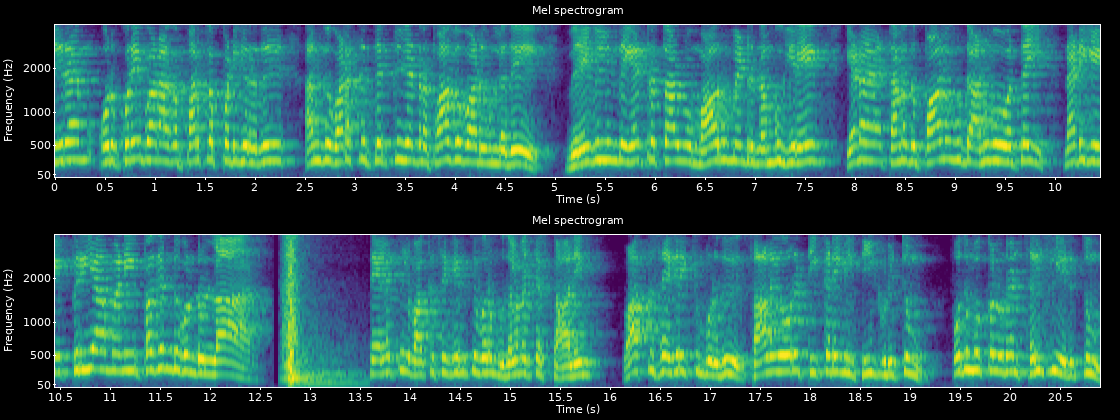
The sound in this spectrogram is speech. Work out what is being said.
நிறம் ஒரு குறைபாடாக பார்க்கப்படுகிறது. அங்கு வடக்கு தெற்கு என்ற பாகுபாடு உள்ளது. விரைவில் இந்த ஏற்றத்தாழ்வு மாறும் என்று நம்புகிறேன் என தனது பாலிவுட் அனுபவத்தை நடிகை பிரியாமணி பகிர்ந்து கொண்டுள்ளார். சேலத்தில் வாக்கு சேகரித்து வரும் முதலமைச்சர் ஸ்டாலின் வாக்கு சேகரிக்கும் பொழுது சாலையோர டீ கடையில் டீ குடித்தும் பொதுமக்களுடன் செல்ஃபி எடுத்தும்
